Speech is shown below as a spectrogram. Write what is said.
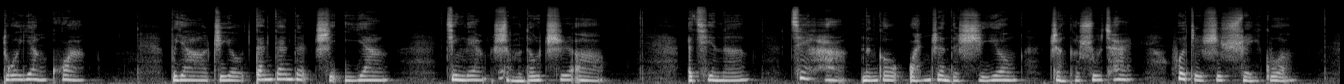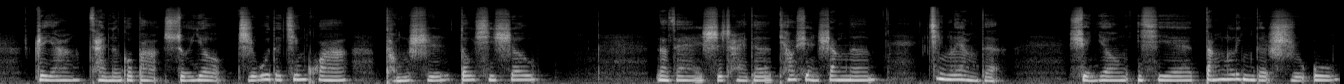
多样化。不要只有单单的吃一样，尽量什么都吃啊！而且呢，最好能够完整的食用整个蔬菜或者是水果，这样才能够把所有植物的精华同时都吸收。那在食材的挑选上呢，尽量的选用一些当令的食物，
